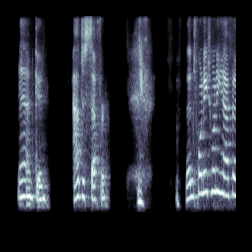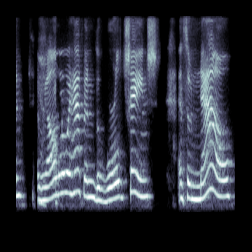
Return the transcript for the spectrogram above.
Yeah, I'm good. I'll just suffer. then 2020 happened, and we all know what happened. The world changed. And so now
